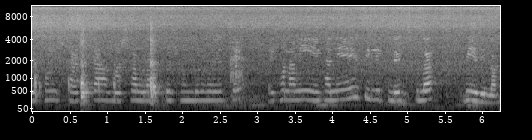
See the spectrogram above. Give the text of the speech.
দেখুন, শাকটা মাসাল্লা এত সুন্দর হয়েছে। এখন আমি এখানে চিলি ফ্লেক্সগুলা দিয়ে দিলাম।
